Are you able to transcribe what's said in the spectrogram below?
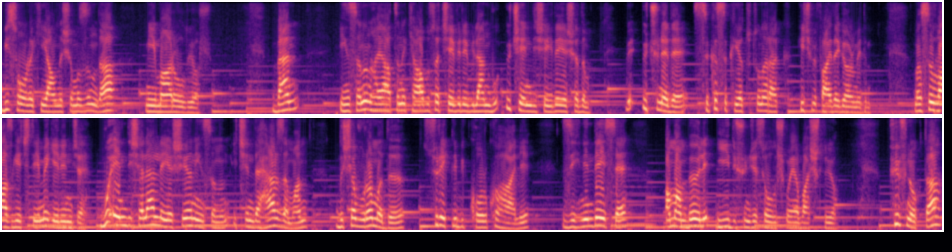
bir sonraki yanlışımızın da mimarı oluyor. Ben insanın hayatını kabusa çevirebilen bu üç endişeyi de yaşadım ve üçüne de sıkı sıkıya tutunarak hiçbir fayda görmedim. Nasıl vazgeçtiğime gelince, bu endişelerle yaşayan insanın içinde her zaman dışa vuramadığı sürekli bir korku hali, zihninde ise aman böyle iyi düşüncesi oluşmaya başlıyor. Püf nokta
